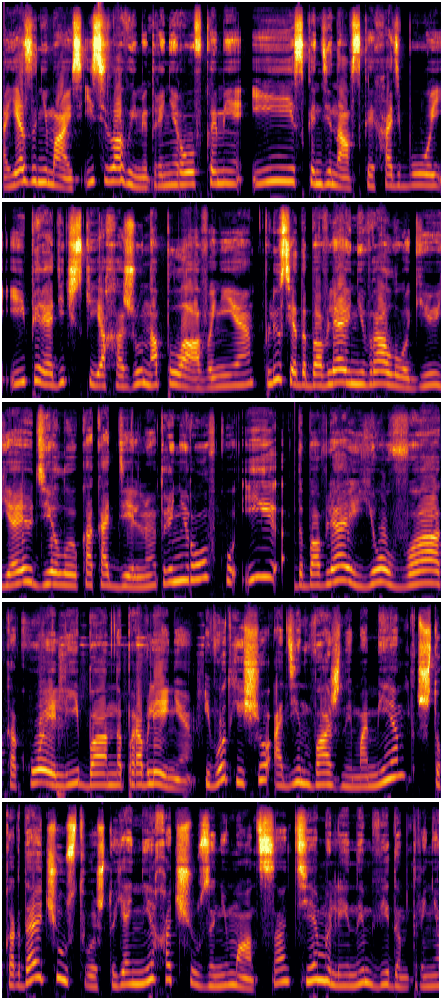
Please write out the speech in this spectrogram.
А я занимаюсь и силовыми тренировками, и скандинавской ходьбой, и периодически я хожу на плавание. Плюс я добавляю неврологию, я ее делаю как отдельную тренировку и добавляю ее в какое-либо направление. И вот еще один важный момент, что когда я чувствую, что я не хочу заниматься тем или иным видом тренировки,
